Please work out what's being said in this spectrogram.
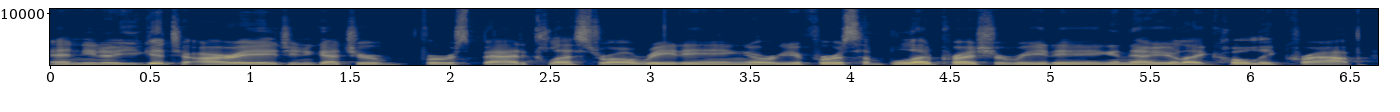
and you know you get to our age and you got your first bad cholesterol reading or your first blood pressure reading and now you're like holy crap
